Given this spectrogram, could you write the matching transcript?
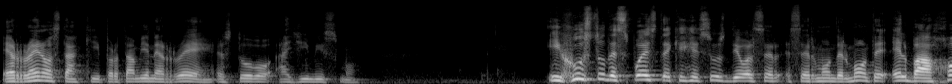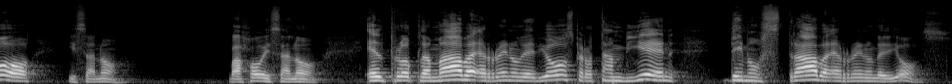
el reino está aquí, pero también el rey estuvo allí mismo. Y justo después de que Jesús dio el sermón del monte, Él bajó y sanó. Bajó y sanó. Él proclamaba el reino de Dios, pero también demostraba el reino de Dios.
